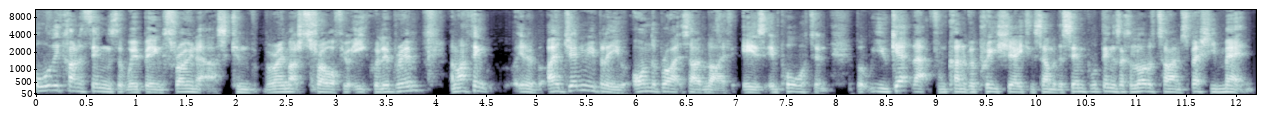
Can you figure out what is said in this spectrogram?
All the kind of things that we're being thrown at us can very much throw off your equilibrium. And I think you know, I genuinely believe on the bright side of life is important, but you get that from kind of appreciating some of the simple things. Like a lot of times, especially men,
